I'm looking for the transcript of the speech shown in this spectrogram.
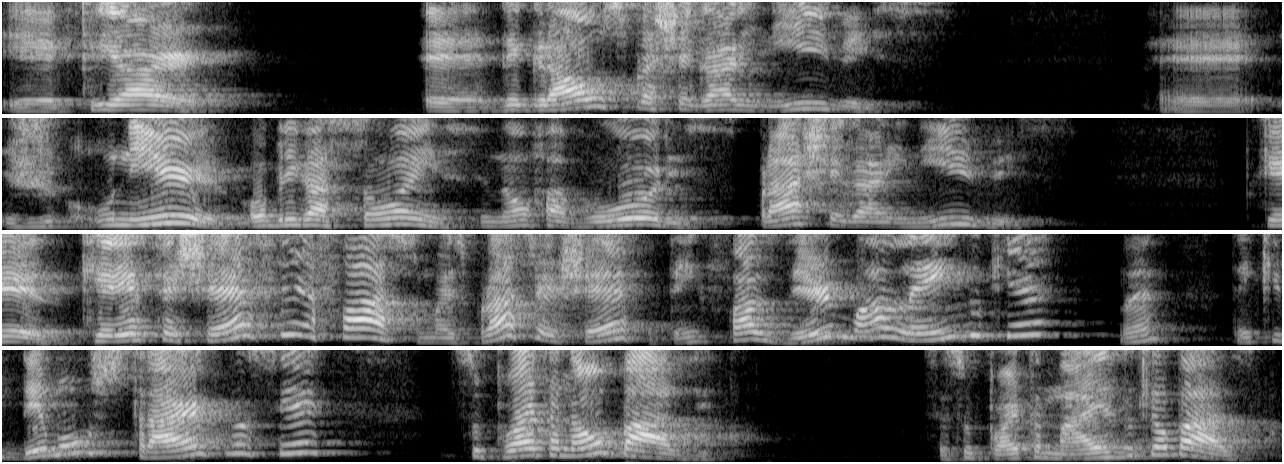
é, criar é, degraus para chegar em níveis, é, unir obrigações e não favores para chegar em níveis. Porque querer ser chefe é fácil, mas para ser chefe tem que fazer além do que, né? Tem que demonstrar que você suporta não o básico. Você suporta mais do que o básico.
